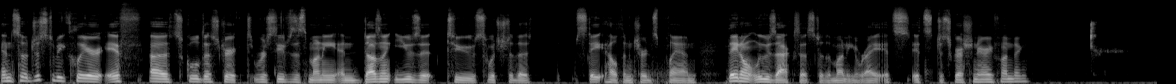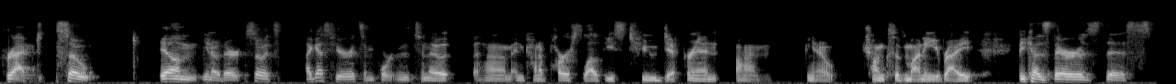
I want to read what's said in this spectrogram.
And so, just to be clear, if a school district receives this money and doesn't use it to switch to the state health insurance plan, they don't lose access to the money, right? It's it's discretionary funding. Correct. So, um, you know, there. So it's I guess here it's important to note um, and kind of parcel out these two different, um, you know, chunks of money, right? Because there's this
